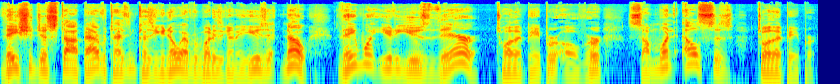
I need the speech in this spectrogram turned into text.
they should just stop advertising because you know everybody's going to use it. No, they want you to use their toilet paper over someone else's toilet paper.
